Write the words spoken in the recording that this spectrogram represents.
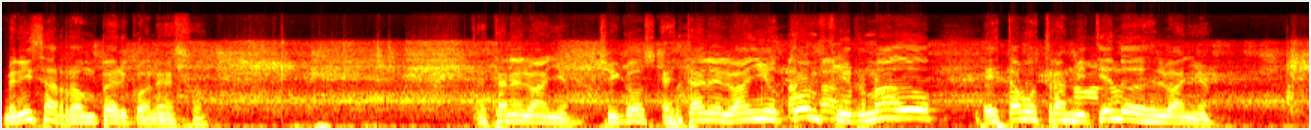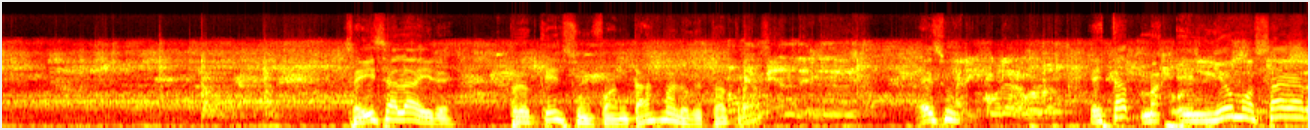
venís a romper con eso. Está en el baño, chicos. Está en el baño, confirmado. Estamos transmitiendo desde el baño. Seguís al aire. ¿pero qué es un fantasma lo que está atrás? Es un. Está, el Ñomo Sagar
